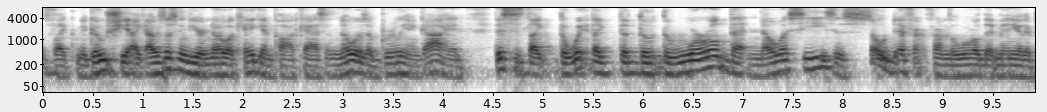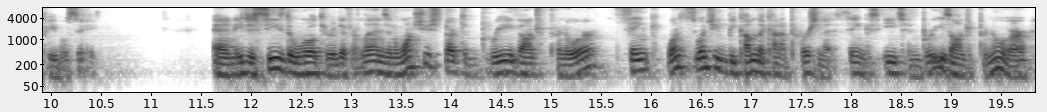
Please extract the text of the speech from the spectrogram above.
of like negotiate. Like I was listening to your Noah Kagan podcast, and Noah's a brilliant guy, and this is like the way, like the, the the world that Noah sees is so different from the world that many other people see, and he just sees the world through a different lens. And once you start to breathe entrepreneur, think once once you become the kind of person that thinks, eats, and breathes entrepreneur,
